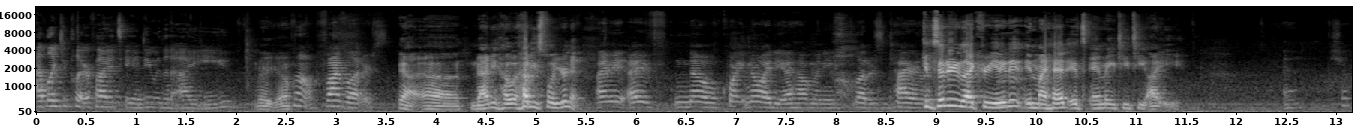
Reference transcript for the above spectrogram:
I'd like to clarify it's Andy with an E. IE. There you go. No, five letters. Yeah, uh, Maddie, how, how do you spell your name? I mean, I've no, quite no idea how many letters entirely. Considering that I created it in my head, it's M A T T I E. Uh, sure.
